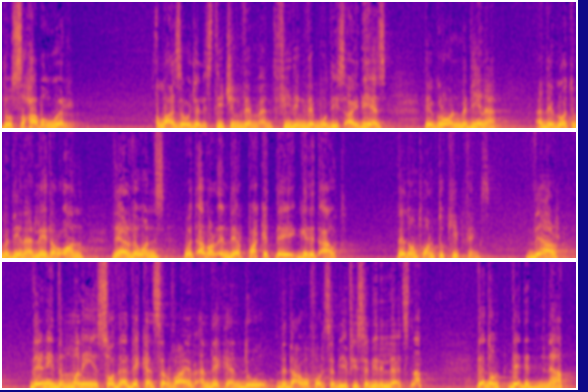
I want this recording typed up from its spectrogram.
those Sahaba who were Allah Azza wa Jal is teaching them and feeding them with these ideas, they grow in Medina and they go to Medina and later on they are the ones, whatever in their pocket, they get it out. They don't want to keep things. They are they need the money so that they can survive and they can do the da'wah for fi sabilillah. It's not. They don't. They did not.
